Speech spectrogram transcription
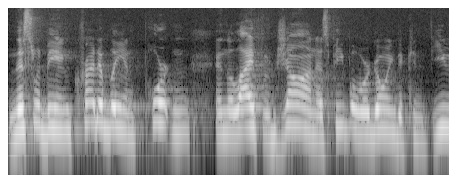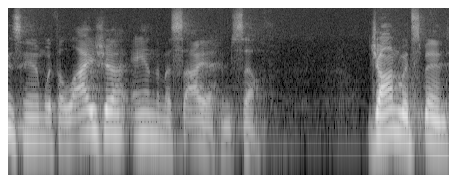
And this would be incredibly important in the life of John as people were going to confuse him with Elijah and the Messiah himself. John would spend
